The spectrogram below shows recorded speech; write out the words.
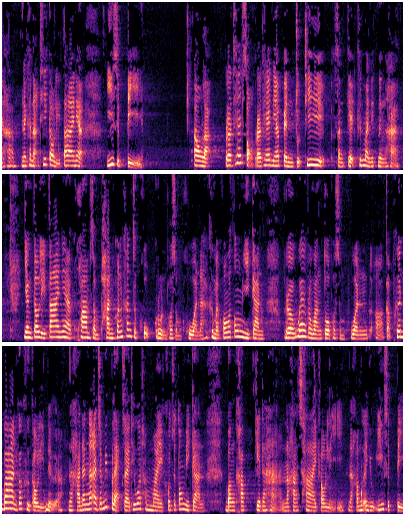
นะคะในขณะที่เกาหลีใต้เนี่ยยี่สิบปี เอาละประเทศสองประเทศนี้เป็นจุดที่สังเกตขึ้นมานิดนึงค่ะ อย่างเกาหลีใต้เนี่ยความสัมพันธ์ค่อนข้างจะคุกรุ่นพอสมควรนะคะคือหมายความว่าต้องมีการระแวดระวังตัวพอสมควรกับเพื่อนบ้านก็คือเกาหลีเหนือนะคะ ดังนั้นอาจจะไม่แปลกใจที่ว่าทำไมเขาจะต้องมีการบังคับเกณฑ์ทหารนะคะชายเกาหลีนะคะเมื่ออายุ 20 ปี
